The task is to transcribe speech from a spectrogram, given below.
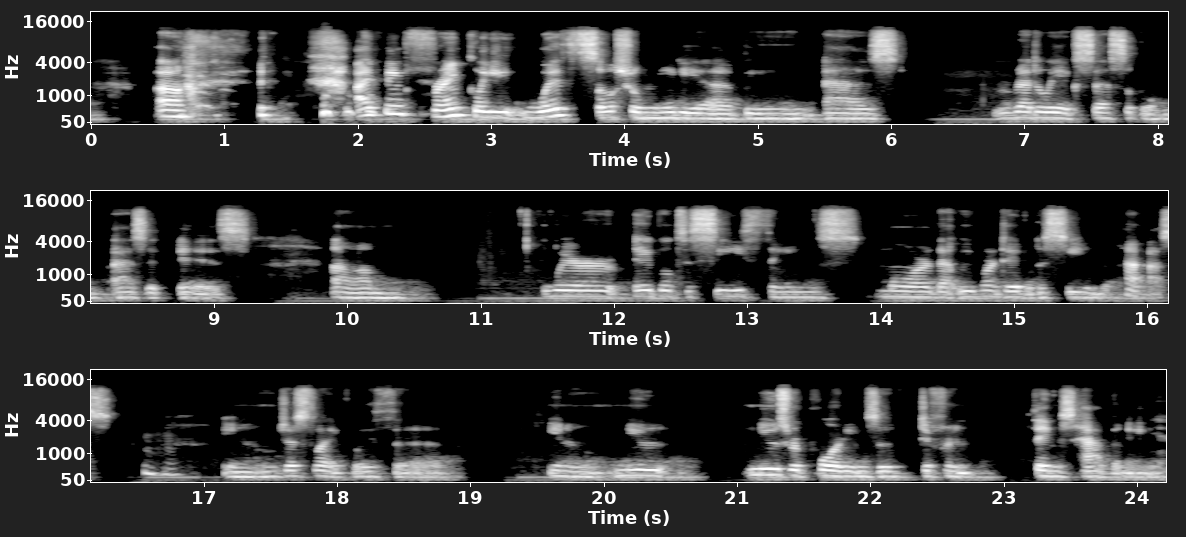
Um, I think, frankly, with social media being as readily accessible as it is, um, we're able to see things more that we weren't able to see in the past. Mhm. You know, just like with, uh, you know, new news reportings of different things happening Yeah.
